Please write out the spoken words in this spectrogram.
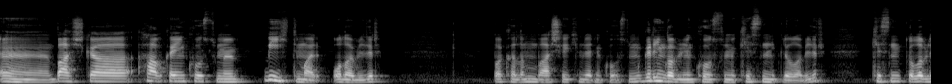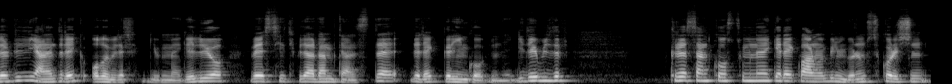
Ee, başka Hawkeye'in kostümü bir ihtimal olabilir. Bakalım başka kimlerin kostümü. Green Goblin'in kostümü kesinlikle olabilir. Kesinlikle olabilir değil yani direkt olabilir gibime geliyor. Ve CTP'lerden bir tanesi de direkt Green Goblin'e gidebilir. Crescent kostümüne gerek var mı bilmiyorum. Skor için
